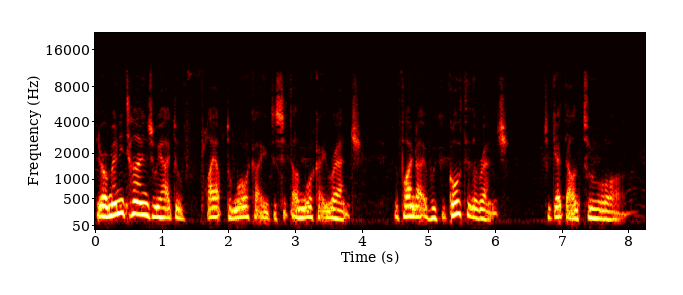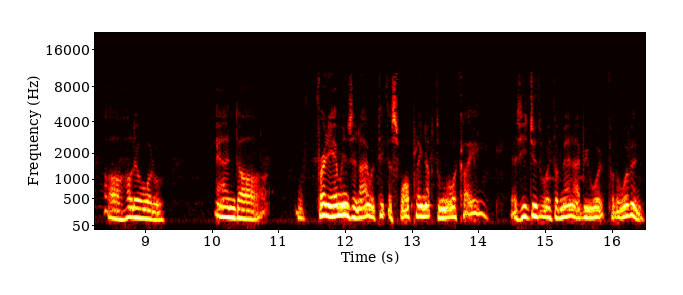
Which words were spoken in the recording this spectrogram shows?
There were many times we had to fly up to Molokai to sit down Molokai Ranch to find out if we could go to the ranch to get down to uh, uh. And uh, Freddie Emmons and I would take the small plane up to Molokai. As he did with the men, I'd be with for the women.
